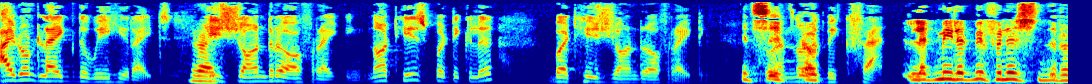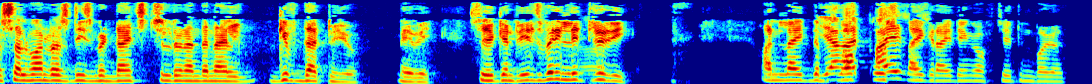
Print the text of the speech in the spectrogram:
I don't like the way he writes. Right. His genre of writing, not his particular, but his genre of writing. It's, so I'm not uh, a big fan. Let me let me finish the Salman Rushdie's Midnight's Children, and then I'll give that to you, maybe, so you can read. It's very literary, uh, unlike the yeah, blog post like writing of Chetan Bhagat.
